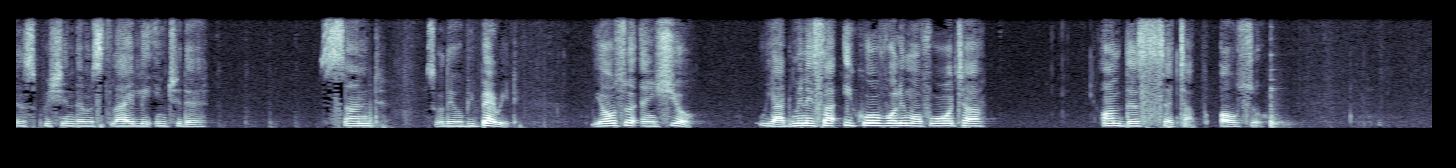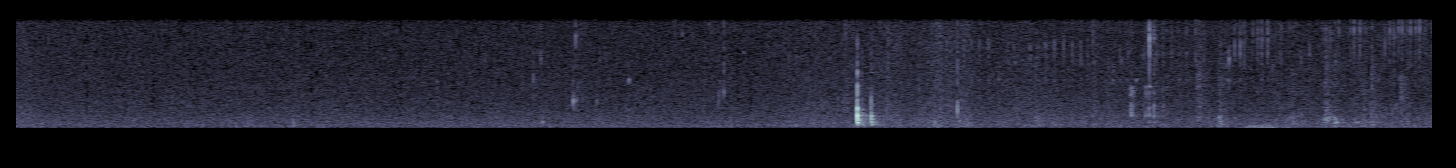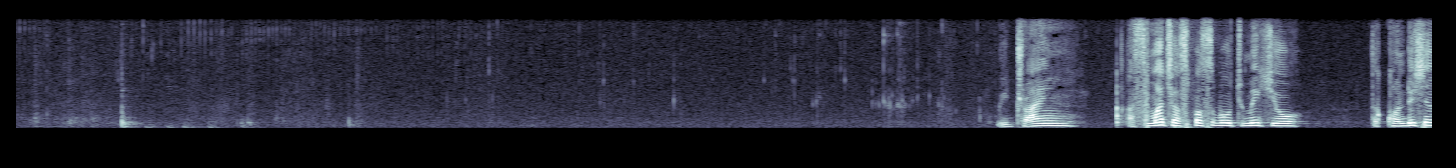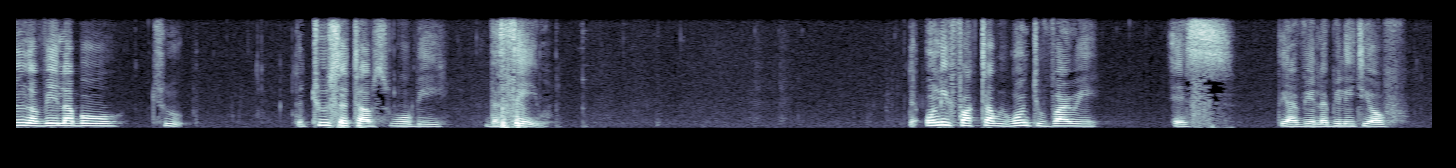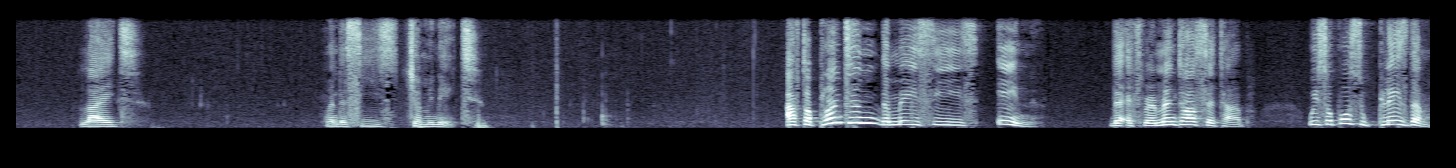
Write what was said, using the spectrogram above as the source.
Just pushing them slightly into the sand so they will be buried. We also ensure we administer equal volume of water on this setup also. We're trying as much as possible to make sure the conditions available to the two setups will be the same. The only factor we want to vary is the availability of light when the seeds germinate. After planting the maize seeds in the experimental setup, we're supposed to place them,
